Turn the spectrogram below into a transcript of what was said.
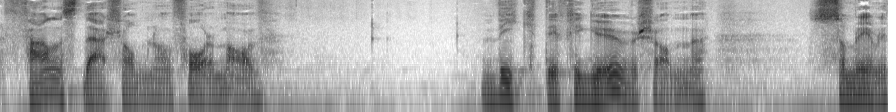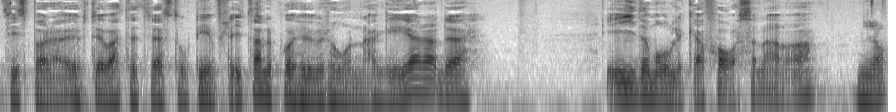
fanns där som någon form av viktig figur som, som rimligtvis bara utövat ett rätt stort inflytande på hur hon agerade i de olika faserna. Va? Ja.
